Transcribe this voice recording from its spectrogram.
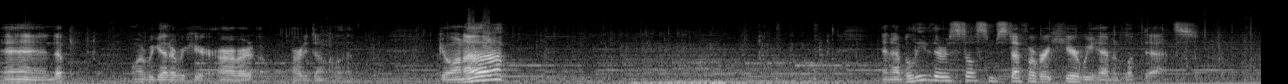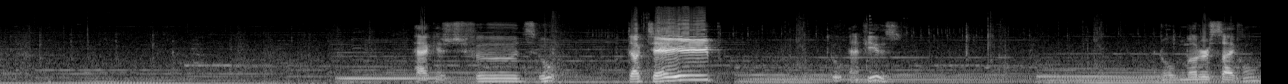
And up. What do we got over here? I've already done all that. Going up. I believe there is still some stuff over here we haven't looked at. Packaged foods. Ooh. Duct tape! Ooh, and a fuse. An old motorcycle.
